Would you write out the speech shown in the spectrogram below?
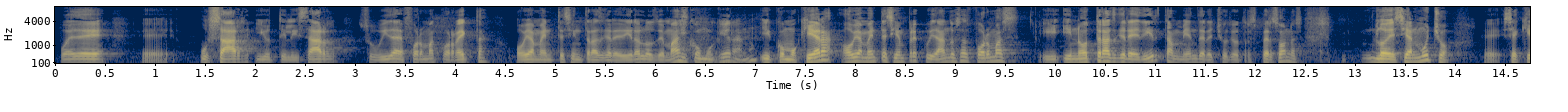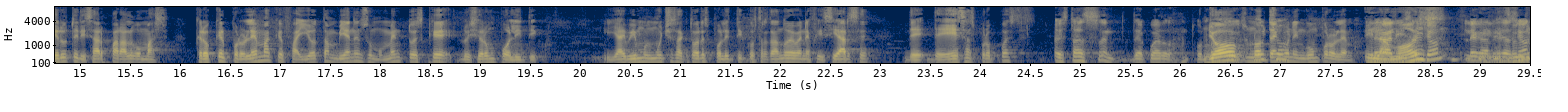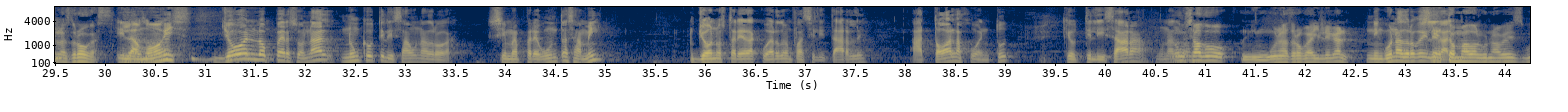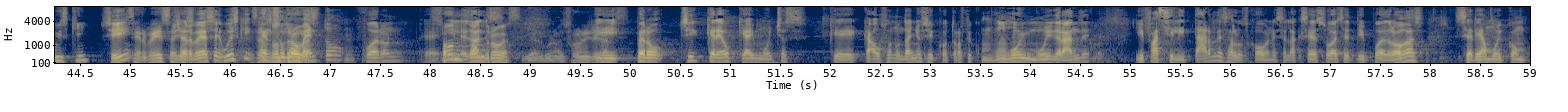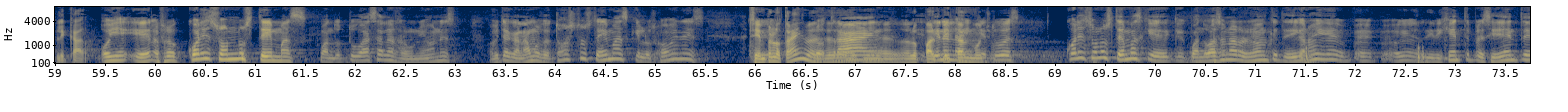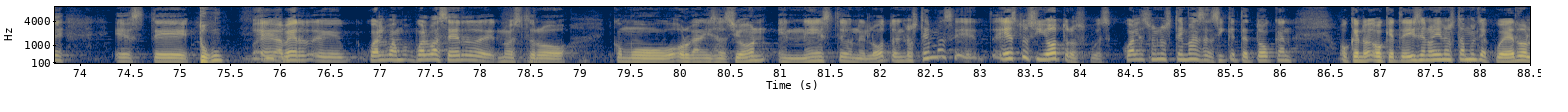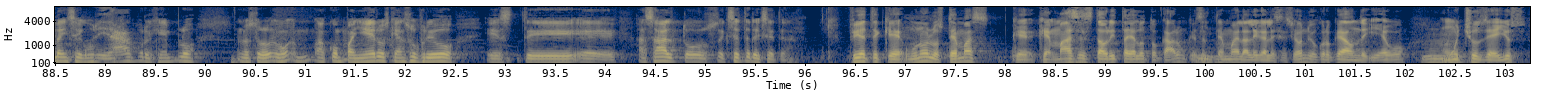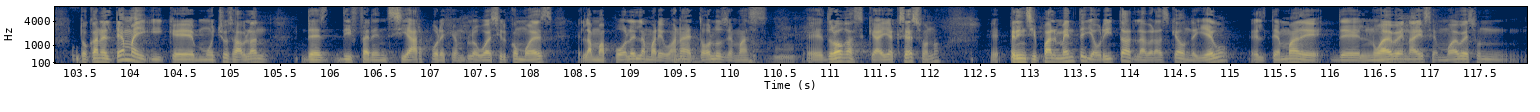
puede eh, usar y utilizar su vida de forma correcta, obviamente sin transgredir a los demás y como quiera, ¿no? y como quiera, obviamente siempre cuidando esas formas y, y no transgredir también derechos de otras personas. Lo decían mucho, eh, se quiere utilizar para algo más. Creo que el problema que falló también en su momento es que lo hicieron político. Y ya vimos muchos actores políticos tratando de beneficiarse de, de esas propuestas. ¿Estás de acuerdo? Yo no tengo ningún problema. ¿Y la? Legalización legalización de las drogas. ¿Y la MOIS? Yo en lo personal nunca he utilizado una droga. Si me preguntas a mí, yo no estaría de acuerdo en facilitarle a toda la juventud que utilizara una No ha droga. usado ninguna droga ilegal. Ninguna droga ¿Sí ilegal. ha tomado alguna vez whisky? Sí, Cerveza y cerveza y whisky, que en son su drogas. momento fueron eh, Son, son ilegales. drogas y algunas vez fueron Y- ilegales. pero sí creo que hay muchas que causan un daño psicotrófico muy, muy grande y facilitarles a los jóvenes el acceso a ese tipo de drogas sería muy complicado. Oye, eh, Alfredo, ¿cuáles son los temas cuando tú vas a las reuniones? Ahorita que hablamos de todos estos temas que los jóvenes Siempre lo traen, lo traen, eh, lo eh, palpitan mucho. ¿Cuáles son los temas que, que cuando vas a una reunión que te digan, oye, eh, oye, dirigente, presidente, este, Tú. eh, a ver, eh, ¿cuál, va, ¿cuál va a ser eh, nuestro como organización en este o en el otro? En los temas, eh, estos y otros, pues, ¿cuáles son los temas así que te tocan o que, no- o que te dicen, oye, no estamos de acuerdo, la inseguridad, por ejemplo, nuestros a compañeros que han sufrido este, eh, asaltos, etcétera, etcétera? Fíjate que uno de los temas que, que más está ahorita ya lo tocaron, que es el tema de la legalización. Yo creo que a donde llego, muchos de ellos tocan el tema y, y que muchos hablan de diferenciar, por ejemplo, voy a decir cómo es la amapola y la marihuana de todos los demás eh, drogas que hay acceso, ¿no? Eh, principalmente, y ahorita la verdad es que a donde llego, el tema de, del 9, nadie se mueve, es un,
